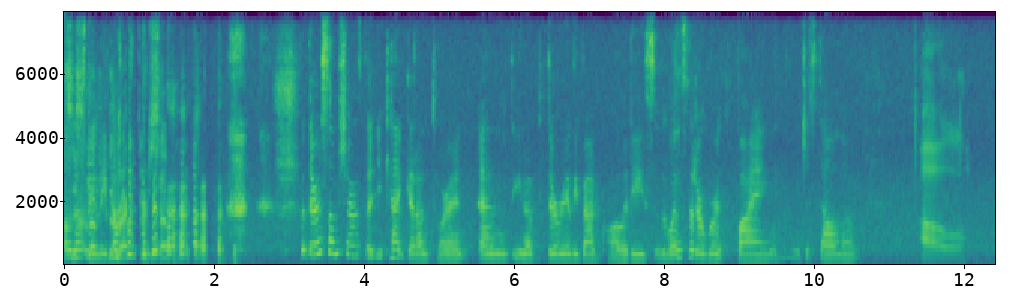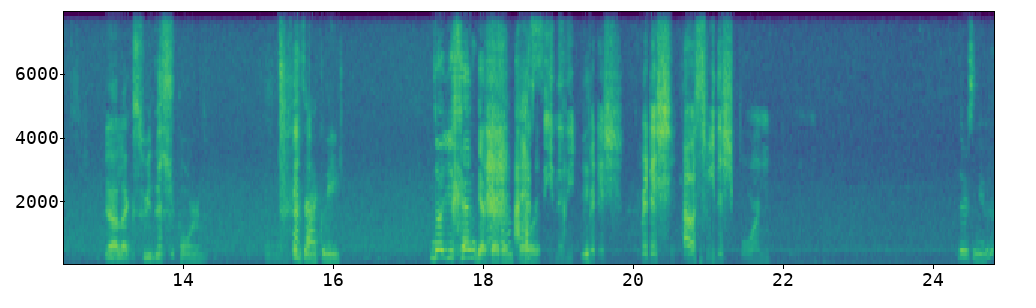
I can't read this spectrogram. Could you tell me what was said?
Oh, not Assistant really, no. Director Seven. But there are some shows that you can't get on torrent, and you know they're really bad quality. So the ones that are worth buying, you just download. Oh. yeah, like Swedish porn. Exactly. No, you can get that on I have seen any British, British, oh, Swedish porn. There's new.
